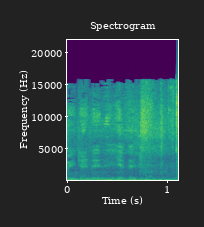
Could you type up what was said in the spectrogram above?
Söylenen iyi ve tatlı.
